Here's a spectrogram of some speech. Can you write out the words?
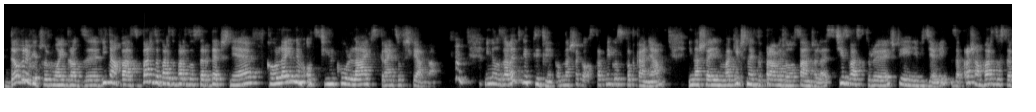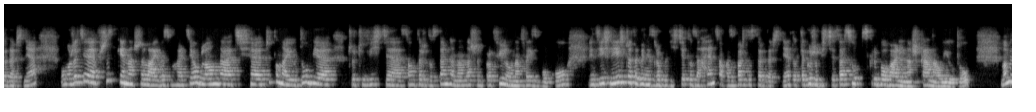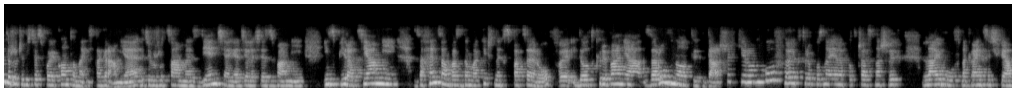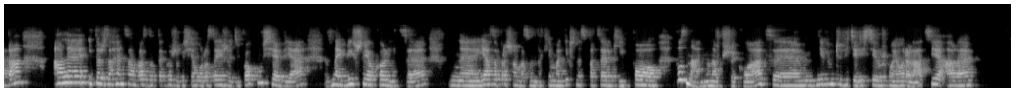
Dobry wieczór moi drodzy, witam Was bardzo, bardzo, bardzo serdecznie w kolejnym odcinku Live z krańców świata. Minął zaledwie tydzień od naszego ostatniego spotkania i naszej magicznej wyprawy do Los Angeles. Ci z Was, którzy jeszcze jej nie widzieli, zapraszam bardzo serdecznie, bo możecie wszystkie nasze live, słuchajcie, oglądać e, czy to na YouTubie, czy oczywiście są też dostępne na naszym profilu na Facebooku. Więc jeśli jeszcze tego nie zrobiliście, to zachęcam Was bardzo serdecznie do tego, żebyście zasubskrybowali nasz kanał YouTube. Mamy też oczywiście swoje konto na Instagramie, gdzie wrzucamy zdjęcia, ja dzielę się z Wami inspiracjami. Zachęcam zachęcam Was do magicznych spacerów e, i do odkrywania zarówno tych dalszych kierunków, e, które poznajemy podczas naszych live'ów na krańce świata, ale i też zachęcam Was do tego, żeby się rozejrzeć wokół siebie, w najbliższej okolicy. E, ja zapraszam Was na takie magiczne spacerki po Poznaniu na przykład. Nie wiem, czy widzieliście już moją relację, ale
